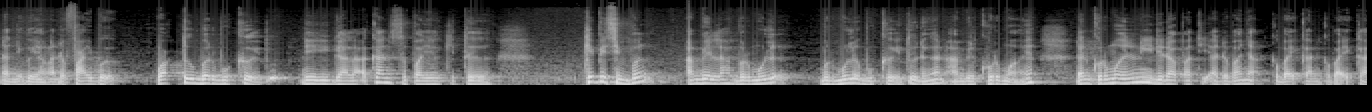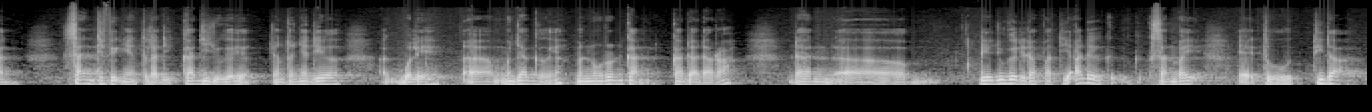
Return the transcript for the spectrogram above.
dan juga yang ada fiber. Waktu berbuka itu digalakkan supaya kita keep it simple, ambillah bermula bermula buka itu dengan ambil kurma ya. Dan kurma ini didapati ada banyak kebaikan-kebaikan saintifiknya telah dikaji juga ya. Contohnya dia uh, boleh uh, menjaga ya, menurunkan kadar darah dan uh, dia juga didapati ada kesan baik iaitu tidak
